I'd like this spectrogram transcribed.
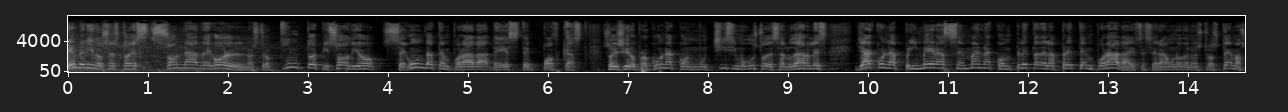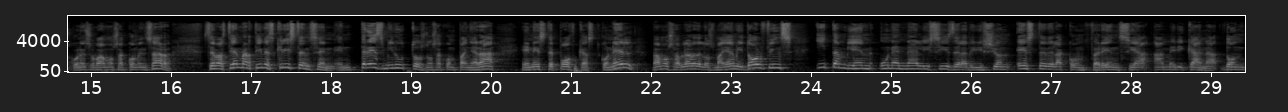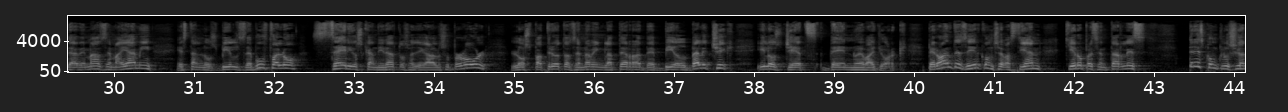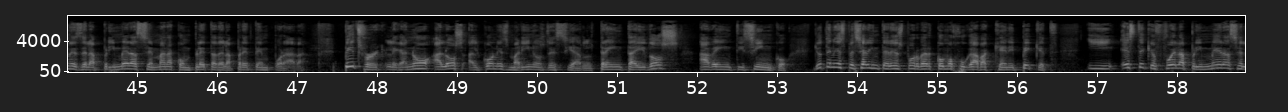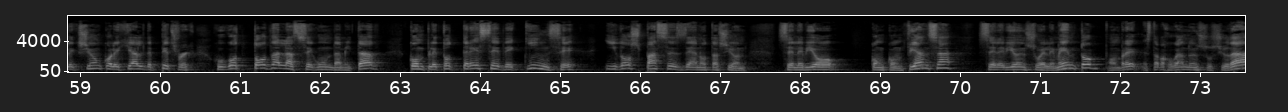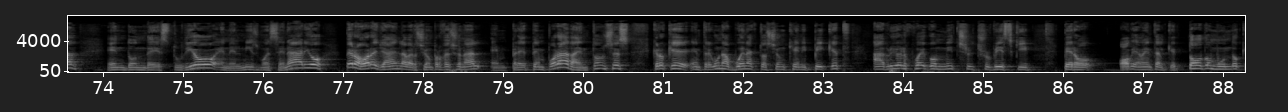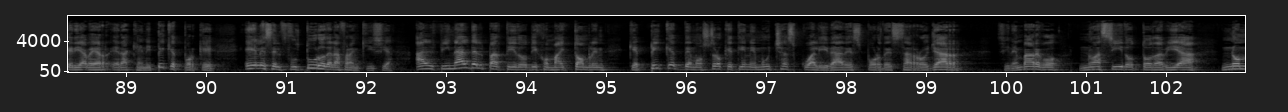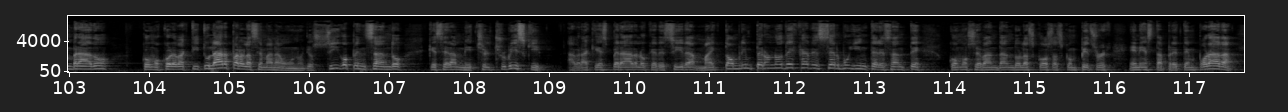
Bienvenidos, esto es Zona de Gol, nuestro quinto episodio, segunda temporada de este podcast. Soy Ciro Procuna, con muchísimo gusto de saludarles, ya con la primera semana completa de la pretemporada. Ese será uno de nuestros temas, con eso vamos a comenzar. Sebastián Martínez Christensen en tres minutos nos acompañará en este podcast. Con él vamos a hablar de los Miami Dolphins y también un análisis de la división este de la conferencia americana, donde además de Miami están los Bills de Buffalo, serios candidatos a llegar al Super Bowl, los Patriotas de Nueva Inglaterra de Bill Belichick y los Jets de Nueva York. Pero antes de ir con Sebastián, quiero presentarles tres conclusiones de la primera semana completa de la pretemporada. Pittsburgh le ganó a los Halcones Marinos de Seattle 32 a 25. Yo tenía especial interés por ver cómo jugaba Kenny Pickett. Y este que fue la primera selección colegial de Pittsburgh jugó toda la segunda mitad, completó 13 de 15 y dos pases de anotación. Se le vio con confianza, se le vio en su elemento, hombre, estaba jugando en su ciudad, en donde estudió, en el mismo escenario, pero ahora ya en la versión profesional en pretemporada. Entonces, creo que entregó una buena actuación Kenny Pickett, abrió el juego Mitchell Trubisky, pero obviamente al que todo mundo quería ver era Kenny Pickett, porque él es el futuro de la franquicia. Al final del partido dijo Mike Tomlin que Pickett demostró que tiene muchas cualidades por desarrollar. Sin embargo, no ha sido todavía nombrado como coreback titular para la semana 1. Yo sigo pensando que será Mitchell Trubisky. Habrá que esperar a lo que decida Mike Tomlin, pero no deja de ser muy interesante cómo se van dando las cosas con Pittsburgh en esta pretemporada.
